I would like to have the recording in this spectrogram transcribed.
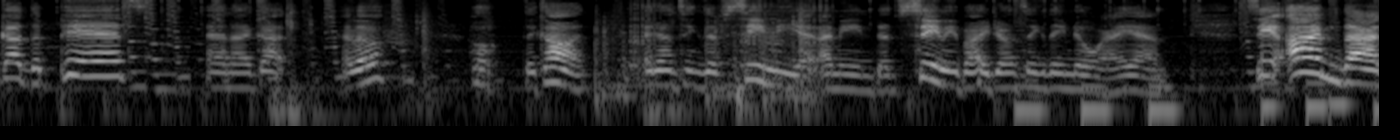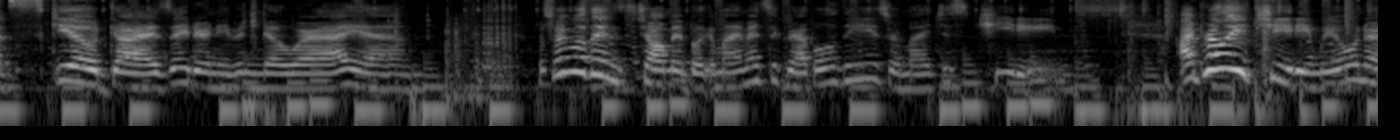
Got. The pants, and I got. Hello? Oh, they're gone. I don't think they've seen me yet. I mean, they've seen me, but I don't think they know where I am. See, I'm that skilled, guys. They don't even know where I am. What's my with this enchantment book? Am I meant to grab all these, or am I just cheating? I'm probably cheating. We all know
